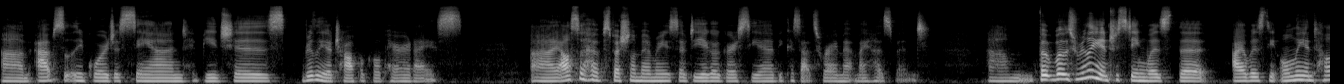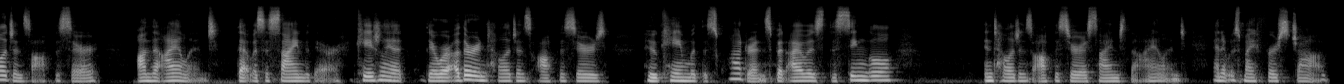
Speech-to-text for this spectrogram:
um, absolutely gorgeous sand, beaches, really a tropical paradise. I also have special memories of Diego Garcia because that's where I met my husband. Um, but what was really interesting was that I was the only intelligence officer on the island that was assigned there. Occasionally, uh, there were other intelligence officers who came with the squadrons, but I was the single intelligence officer assigned to the island, and it was my first job.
